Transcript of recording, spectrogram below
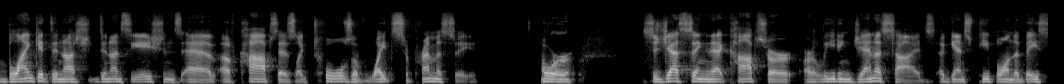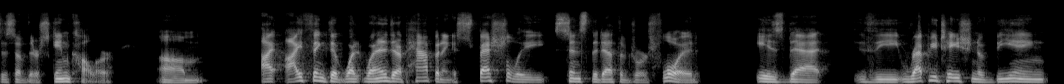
blanket denunciations of, of cops as like tools of white supremacy or suggesting that cops are are leading genocides against people on the basis of their skin color. Um, I, I think that what, what ended up happening, especially since the death of George Floyd, is that the reputation of being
